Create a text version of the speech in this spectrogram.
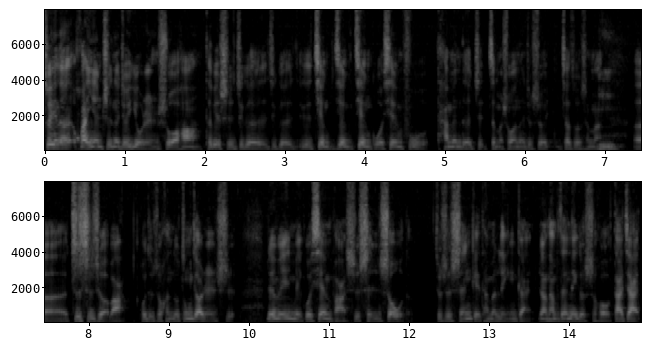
所以呢，换言之呢，就有人说哈，特别是这个这个这个建建建国先父他们的这怎么说呢？就是叫做什么？呃，支持者吧，或者说很多宗教人士认为美国宪法是神授的，就是神给他们灵感，让他们在那个时候大家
